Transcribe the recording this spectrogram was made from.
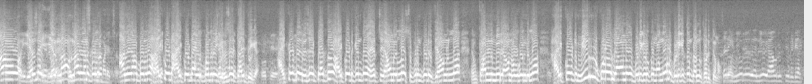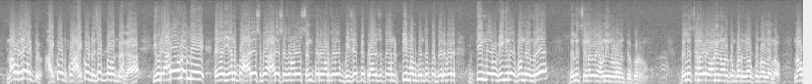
ನಾವು ಎರಡನೇ ನಾವು ನಾವು ಏನಪ್ಪ ಅಂದ್ರೆ ಅದು ಏನಪ್ಪ ಅಂದ್ರೆ ಹೈಕೋರ್ಟ್ ಹೈಕೋರ್ಟ್ ನಾಗ ಏನಪ್ಪ ಅಂದ್ರೆ ಈಗ ರಿಜೆಕ್ಟ್ ಆಯ್ತು ಈಗ. ಹೈಕೋರ್ಟ್ ರಿಜೆಕ್ಟ್ ಆಯ್ತು. ಹೈಕೋರ್ಟ್ ಗಿಂತ ಹೆಚ್ಚು ಯಾವನಿಲ್ಲ ಸುಪ್ರೀಂ ಕೋರ್ಟ್ ಯಾವನಿಲ್ಲ ಕಾನೂನು ಮೀರಿ ಯಾವನು ಹೋಗಂಗಿಲ್ಲ. ಹೈಕೋರ್ಟ್ ಮೀರಿನೂ ಕೂಡ ಯಾವನು ಬಡಿಗೆ ಹಿಡ್ಕೊಂಡ್ ಬಂದವ್ರು ಬಡಿಗೆ ತಂದು ಬೆನ್ನು ತೊಡಿತೀವಿ ನಾವು. ನೀವು ರೆಡಿ ಆಗ್ತೀವಿ. ಹೈಕೋರ್ಟ್ ಹೈಕೋರ್ಟ್ ರಿಜೆಕ್ಟ್ ಮಾಡಿದ್ಮ್ಯಾಗ ಇವ್ರು ಯಾರೋ ಅಲ್ಲಿ ಏನಪ್ಪ R S R S S ಸಂಘ ಪರಿವಾರದವರು ಬಿಜೆಪಿ ಪ್ರಾಯೋಜಿತ ಟೀಮ್ ಅಲ್ಲಿ ಬಂದಿರ್ತಾರೆ ಬೇರೆ ಬೇರೆ ಟೀಮ್ ಅವರು ವಿಂಗ್ನವ್ರು ಬಂದ್ರು ಅಂದ್ರೆ ದಲಿತ ಜನಗಳು ಅವನಿ ನೋಡೋ ಅಂತ ತಿಳ್ಕೊಡ್ರು ದಲಿತ ಜನಗಳು ಅವನಿ ನೋಡ್ಕೊಂಡ್ ನೋಡ್ಕೊಂಡು ಬರಲ್ಲ ನಾವು.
